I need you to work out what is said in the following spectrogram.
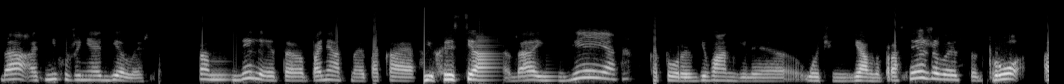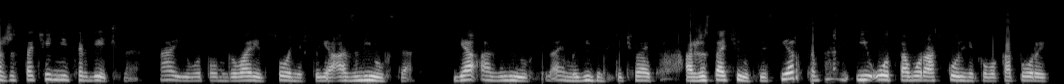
да, от них уже не отделаешься самом деле это понятная такая и христиан, да, идея, которая в Евангелии очень явно прослеживается, про ожесточение сердечное. Да, и вот он говорит Соне, что я озлился я озлился. Да, и мы видим, что человек ожесточился сердцем, и от того Раскольникова, который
